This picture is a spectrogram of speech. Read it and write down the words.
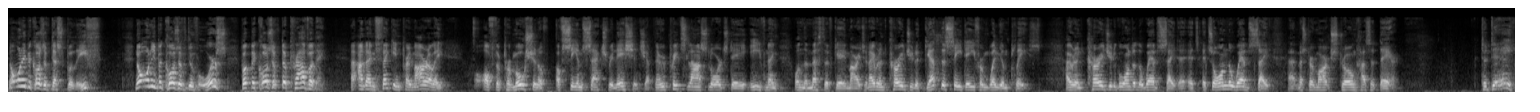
Not only because of disbelief, not only because of divorce, but because of depravity. And I'm thinking primarily of the promotion of, of same sex relationship. Now, we preached last Lord's Day evening on the myth of gay marriage, and I would encourage you to get the CD from William, please. I would encourage you to go onto the website. It's, it's on the website. Uh, Mr. Mark Strong has it there. Today,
